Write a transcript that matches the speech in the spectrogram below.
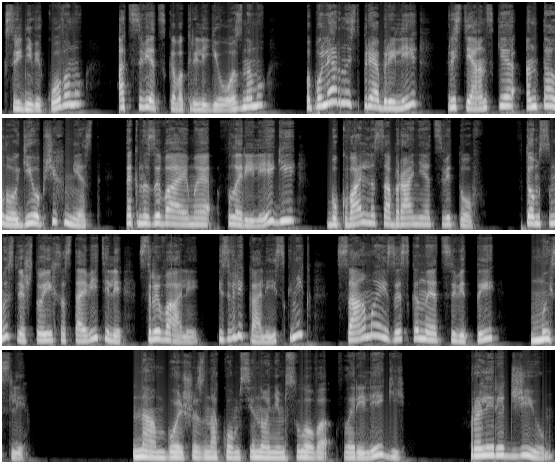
к средневековому, от светского к религиозному, популярность приобрели христианские антологии общих мест, так называемые флорилегии, буквально собрание цветов. В том смысле, что их составители срывали, извлекали из книг самые изысканные цветы мысли. Нам больше знаком синоним слова «флорилегий» фролериджиум,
